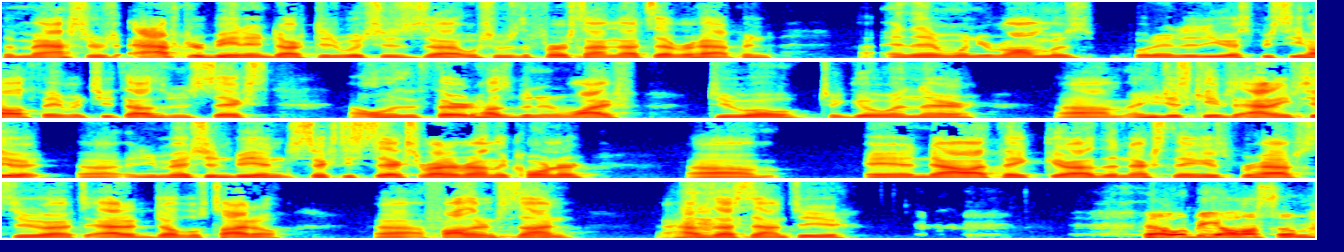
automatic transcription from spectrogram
the Masters after being inducted, which is uh, which was the first time that's ever happened. And then when your mom was put into the USBC Hall of Fame in 2006, uh, only the third husband and wife duo to go in there. Um, and he just keeps adding to it. Uh, and you mentioned being 66 right around the corner. Um, and now I think uh, the next thing is perhaps to uh, to add a doubles title, uh, father and son. How's that sound to you? That would be awesome.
